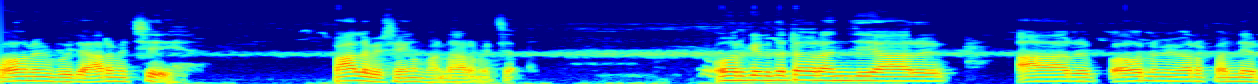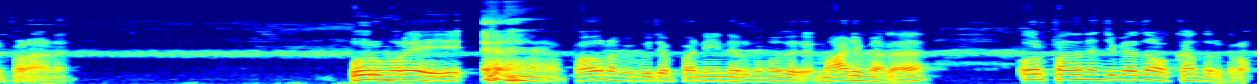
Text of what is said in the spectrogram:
பௌர்ணமி பூஜை ஆரம்பித்து பால் அபிஷேகம் பண்ண ஆரம்பித்தேன் ஒரு கிட்டத்தட்ட ஒரு அஞ்சு ஆறு ஆறு பௌர்ணமி வரை பண்ணியிருப்பேன் நான். ஒரு முறை பௌர்ணமி பூஜை பண்ணின்னு இருக்கும்போது மாடி மேலே ஒரு பதினஞ்சு பேர் தான் உட்காந்துருக்குறோம்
